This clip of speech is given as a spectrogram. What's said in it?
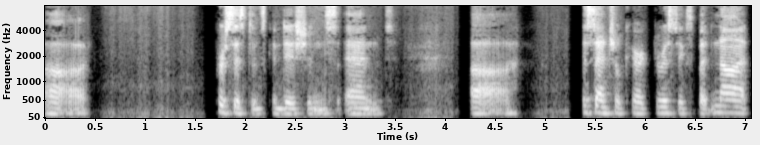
uh, persistence conditions and uh, essential characteristics, but not,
